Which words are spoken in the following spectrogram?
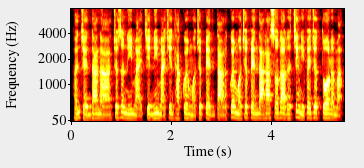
很简单啊，就是你买进，你买进它规模就变大了，规模就变大，它收到的经理费就多了嘛。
